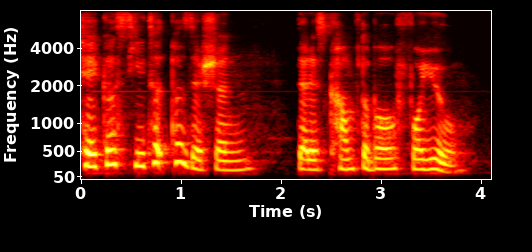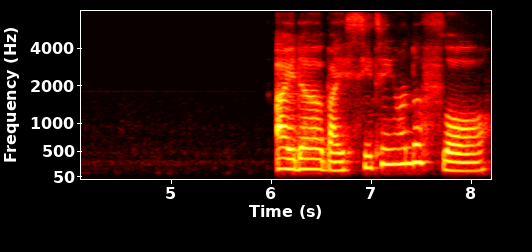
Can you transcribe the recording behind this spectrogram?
Take a seated position that is comfortable for you, either by sitting on the floor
